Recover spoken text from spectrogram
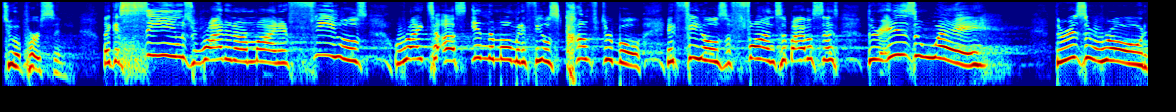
to a person. Like it seems right in our mind. It feels right to us in the moment. It feels comfortable. It feels fun. So the Bible says there is a way, there is a road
